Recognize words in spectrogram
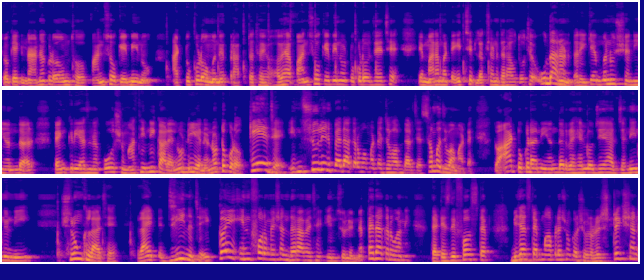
તો કે એક નાનકડો અમથો પાંચસો કેબીનો આ ટુકડો મને પ્રાપ્ત થયો. હવે આ પાંચસો કેબીનો ટુકડો જે છે, એ મારા માટે ઈચ્છિત લક્ષણ ધરાવતો છે. ઉદાહરણ તરીકે, મનુષ્યની અંદર પેન્ક્રિયાઝના કોષમાંથી નીકાળેલું ડીએનએનો ટુકડો કે જે ઇન્સ્યુલિન પેદા કરવા માટે જવાબદાર છે, સમજવા માટે. તો આ ટુકડાની અંદર રહેલો જે આ જનીનની શૃંખલા છે રાઈટ જીન છે એ કઈ ઇન્ફોર્મેશન ધરાવે છે? ઇન્સ્યુલિનને પેદા કરવાની. That is the first step બીજા સ્ટેપમાં આપણે શું કરશું? રિસ્ટ્રિક્શન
